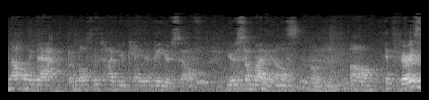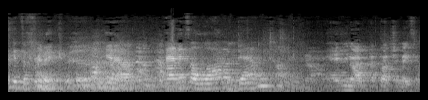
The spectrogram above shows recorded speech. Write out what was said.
Not only that, but most of the time you can't even be yourself. You're somebody else. Um, it's very schizophrenic, you know, and it's a lot of downtime. And you know, I, I thought you made some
